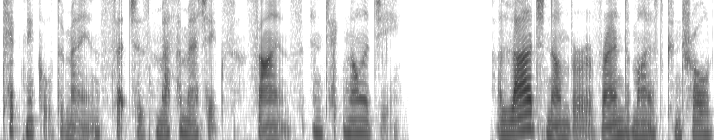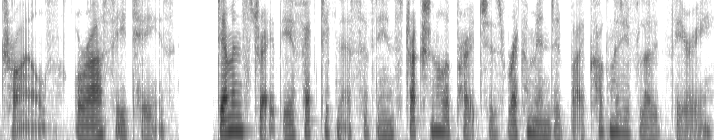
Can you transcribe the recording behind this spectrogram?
technical domains such as mathematics, science, and technology. A large number of randomized controlled trials, or RCTs, demonstrate the effectiveness of the instructional approaches recommended by cognitive load theory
